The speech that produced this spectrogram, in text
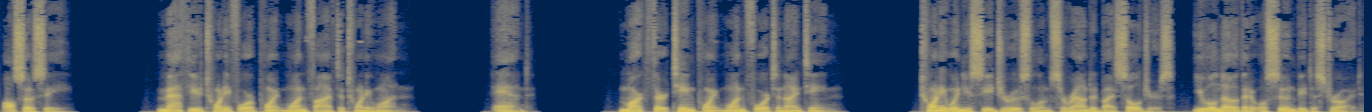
Also see Matthew 24.15 to 21 and Mark 13.14 to 19. 20 When you see Jerusalem surrounded by soldiers, you will know that it will soon be destroyed.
